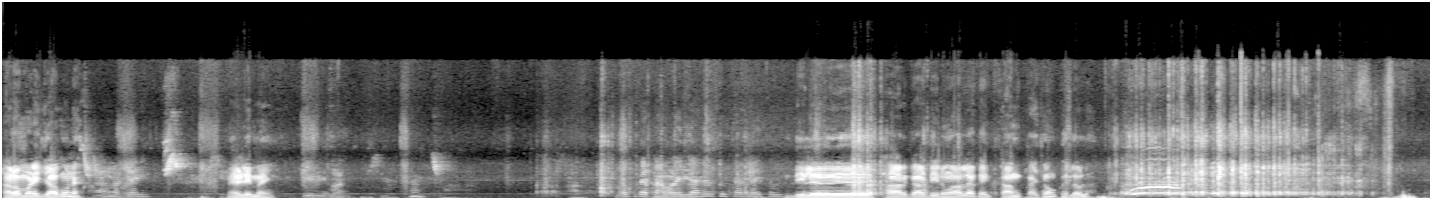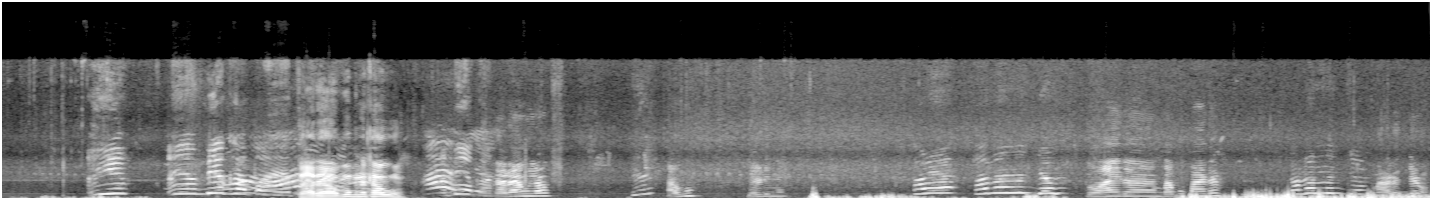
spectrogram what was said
હાલો મળી જાવું ને. હાલો જઈ મેળીમાં અહીં. બાપુ તાર પાસે પૈસા છે શું તાર લઈ તો દિલે થાર ગાડીનું હાલે કંઈક કામ કાજ હું લઉં તારે આવું કે નથી આવું તારે આવું લાવ. આવું? બેડીને તો આ બાપુ પાસે મારે જવું.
